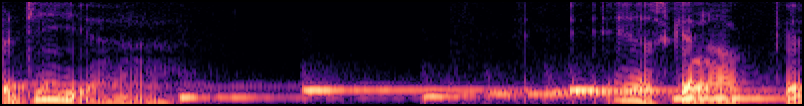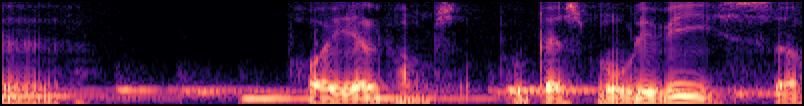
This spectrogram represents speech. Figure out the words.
Fordi øh, jeg skal nok øh, prøve at hjælpe ham på bedst mulig vis, så,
